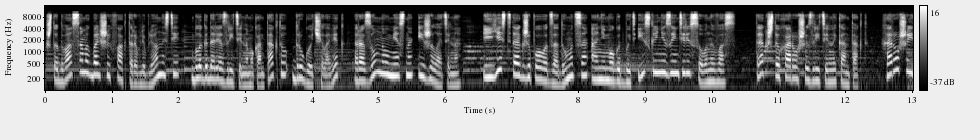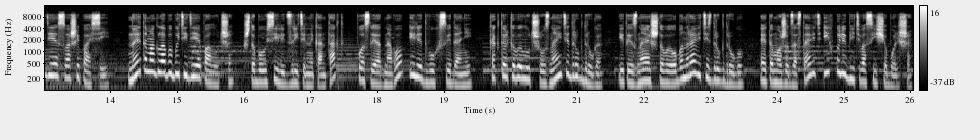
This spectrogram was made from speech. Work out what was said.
что два самых больших фактора влюбленности благодаря зрительному контакту другой человек разумно, уместно и желательно. И есть также повод задуматься, они могут быть искренне заинтересованы в вас. Так что хороший зрительный контакт – хорошая идея с вашей пассией – но это могла бы быть идея получше, чтобы усилить зрительный контакт после одного или двух свиданий. Как только вы лучше узнаете друг друга, и ты знаешь, что вы оба нравитесь друг другу, это может заставить их полюбить вас еще больше.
